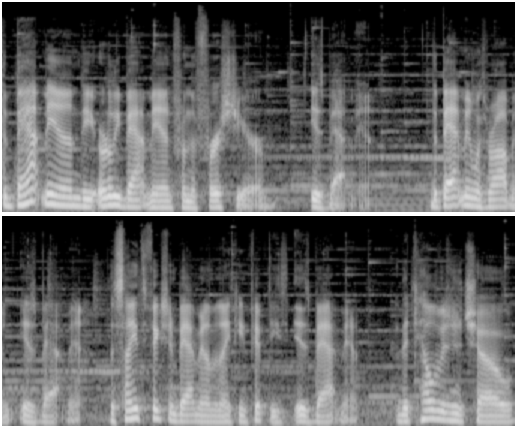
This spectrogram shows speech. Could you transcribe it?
The Batman, the early Batman from the first year, is Batman. The Batman with Robin is Batman. The science fiction Batman of the 1950s is Batman. The television show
